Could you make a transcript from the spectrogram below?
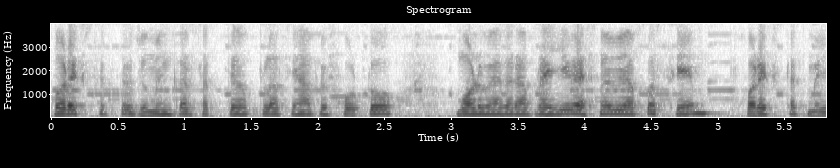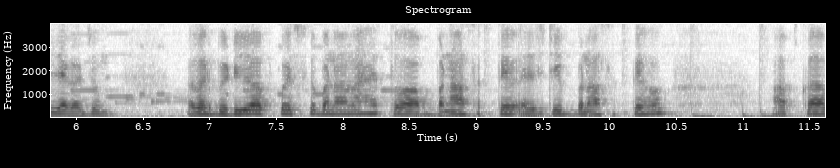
फॉरेक्स तक जूमिंग कर सकते हो प्लस यहाँ पे फ़ोटो मोड में अगर आप रहिएगा, इसमें भी आपको सेम फॉरेक्स तक मिल जाएगा जूम अगर वीडियो आपको इस पर बनाना है तो आप बना सकते हो एचडी बना सकते हो। आपका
